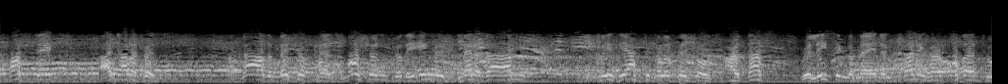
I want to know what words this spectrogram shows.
apostate, idolatrous. Now the bishop has motioned to the English men at arms. Ecclesiastical officials are thus releasing the maid and turning her over to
